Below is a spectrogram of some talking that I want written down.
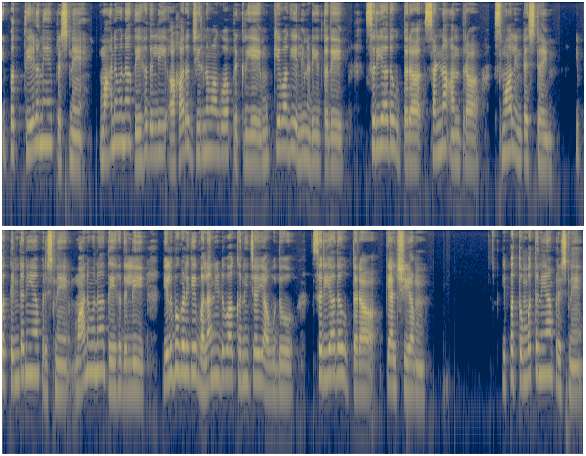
ಇಪ್ಪತ್ತೇಳನೇ ಪ್ರಶ್ನೆ, ಮಾನವನ ದೇಹದಲ್ಲಿ ಆಹಾರ ಜೀರ್ಣವಾಗುವ ಪ್ರಕ್ರಿಯೆ ಮುಖ್ಯವಾಗಿ ಎಲ್ಲಿ ನಡೆಯುತ್ತದೆ? ಸರಿಯಾದ ಉತ್ತರ, ಸಣ್ಣ ಅಂತ್ರ ಸ್ಮಾಲ್ ಇಂಟೆಸ್ಟೈನ್ ಇಪ್ಪತ್ತೆಂಟನೆಯ ಪ್ರಶ್ನೆ, ಮಾನವನ ದೇಹದಲ್ಲಿ ಎಲುಬುಗಳಿಗೆ ಬಲ ನೀಡುವ ಖನಿಜ ಯಾವುದು? ಸರಿಯಾದ ಉತ್ತರ, ಕ್ಯಾಲ್ಶಿಯಂ. ಇಪ್ಪತ್ತೊಂಬತ್ತನೆಯ ಪ್ರಶ್ನೆ,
